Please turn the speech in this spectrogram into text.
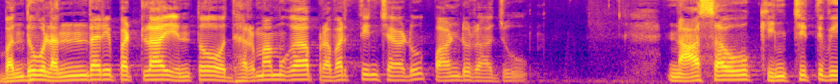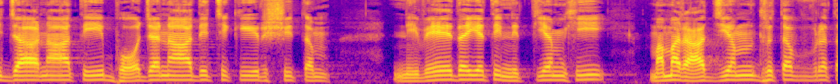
బంధువులందరి పట్ల ఎంతో ధర్మముగా ప్రవర్తించాడు పాండురాజు. నాసౌ కించిత్ విజానాతి భోజనాది చికీర్షితం. నివేదయతి నిత్యం హి మమ రాజ్యం ధృతవ్రత.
